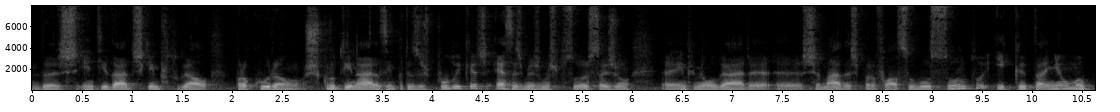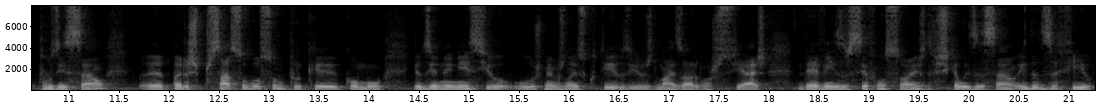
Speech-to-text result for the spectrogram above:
das entidades que em Portugal procuram escrutinar as empresas públicas, essas mesmas pessoas sejam, uh, em primeiro lugar, chamadas para falar sobre o assunto e que tenham uma posição para expressar sobre o assunto, porque, como eu dizia no início, os membros não executivos e os demais órgãos sociais devem exercer funções de fiscalização e de desafio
